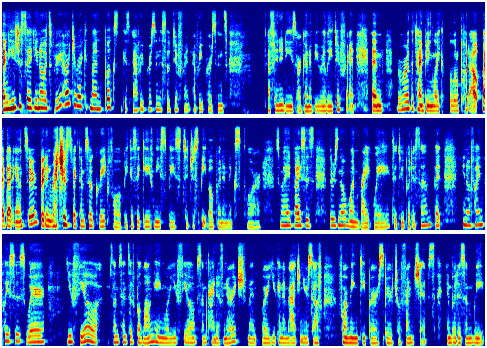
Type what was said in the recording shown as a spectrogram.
and he just said you know it's very hard to recommend books because every person is so different every person's affinities are going to be really different. And I remember the time being like a little put out by that answer, but in retrospect, I'm so grateful because it gave me space to just be open and explore. So my advice is there's no one right way to do Buddhism, but you know, find places where you feel some sense of belonging, where you feel some kind of nourishment, where you can imagine yourself forming deeper spiritual friendships. In Buddhism, we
